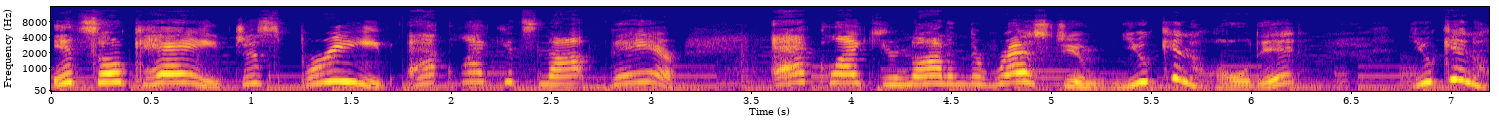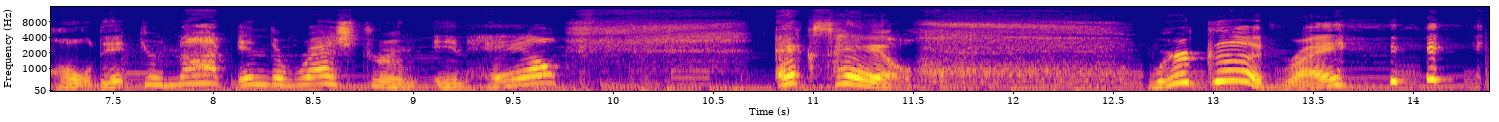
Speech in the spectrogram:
It's okay, just breathe. Act like it's not there. Act like you're not in the restroom. You can hold it. You can hold it. You're not in the restroom. Inhale, exhale. We're good, right?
